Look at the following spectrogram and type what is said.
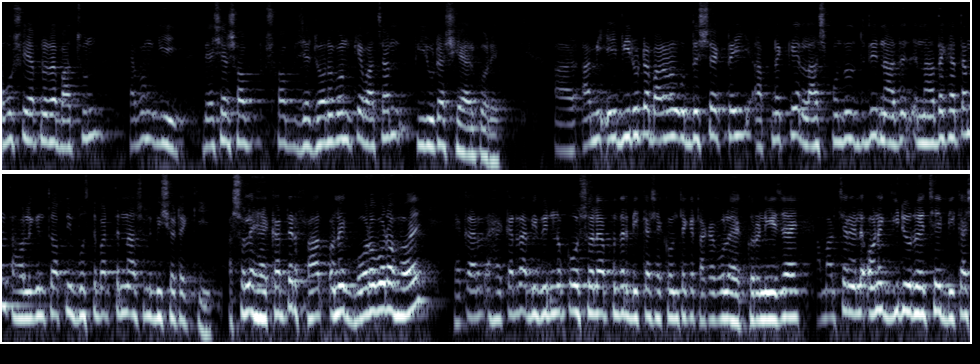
অবশ্যই আপনারা বাঁচুন এবং কি দেশের সব সব যে জনগণকে বাঁচান, ভিডিওটা শেয়ার করে। আর আমি এই ভিডিওটা বানানোর উদ্দেশ্য একটাই, আপনাকে লাস্ট পর্যন্ত যদি না না দেখাতাম, তাহলে কিন্তু আপনি বুঝতে পারতেন না আসলে বিষয়টা কি। আসলে হ্যাকারদের ফাঁদ অনেক বড় বড় হয়। হ্যাকার হ্যাকাররা বিভিন্ন কৌশলে আপনাদের বিকাশ অ্যাকাউন্ট থেকে টাকাগুলো হ্যাক করে নিয়ে যায়। আমার চ্যানেলে অনেক ভিডিও রয়েছে, বিকাশ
